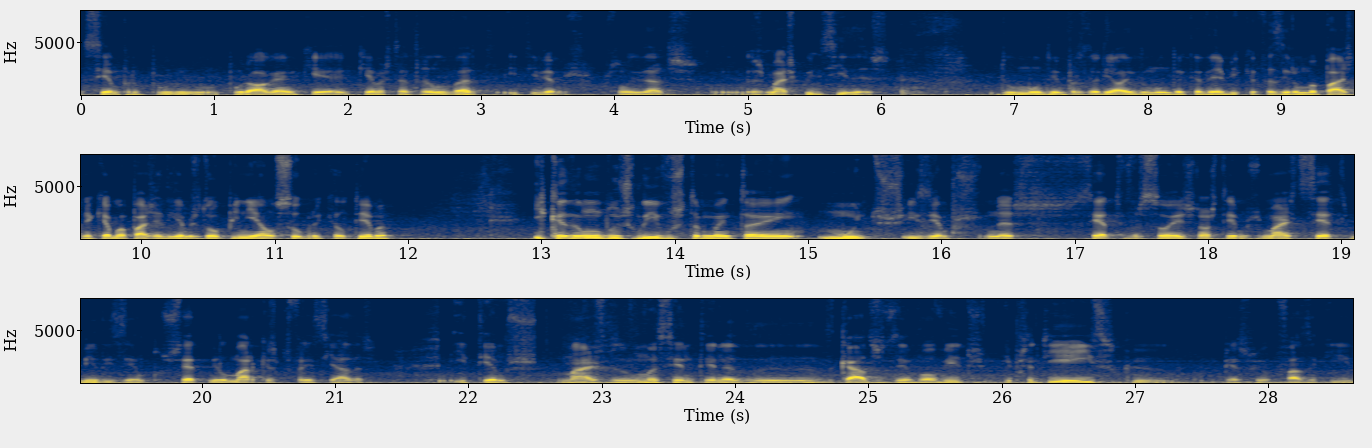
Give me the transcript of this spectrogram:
sempre por, por alguém que é, que é bastante relevante e tivemos personalidades das mais conhecidas do mundo empresarial e do mundo académico a fazer uma página, que é uma página, digamos, de opinião sobre aquele tema. E cada um dos livros também tem muitos exemplos. Nas sete versões nós temos mais de 7 mil exemplos, 7 mil marcas referenciadas e temos mais de uma centena de, de casos desenvolvidos e, portanto, e é isso que penso eu que faz aqui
